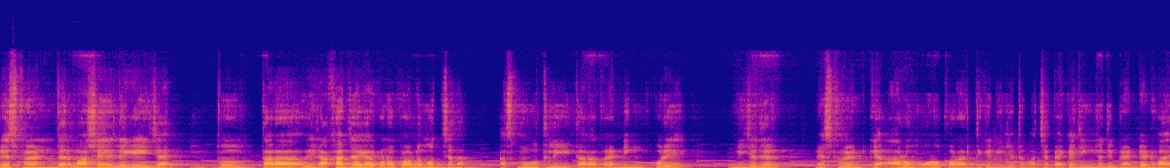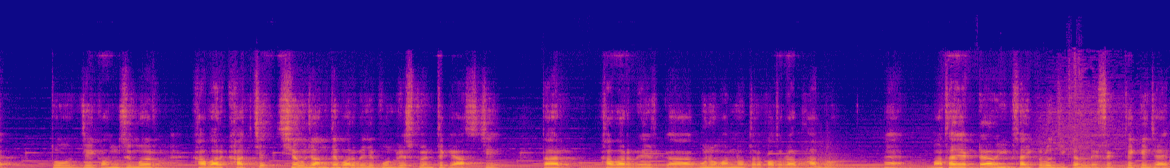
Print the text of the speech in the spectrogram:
রেস্টুরেন্টদের মাসে লেগেই যায়। তো তারা ওই রাখার জায়গার কোনো প্রবলেম হচ্ছে না। আর স্মুথলি তারা ব্র্যান্ডিং করে নিজেদের রেস্টুরেন্টকে আরও বড় করার দিকে নিয়ে যেতে পারছে। প্যাকেজিং যদি ব্র্যান্ডেড হয় তো যে কনজিউমার খাবার খাচ্ছে সেও জানতে পারবে যে কোন রেস্টুরেন্ট থেকে আসছে তার খাবারের গুণমান্যতা কতটা ভালো। হ্যাঁ মাথায় একটা ওই সাইকোলজিক্যাল এফেক্ট থেকে যায়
